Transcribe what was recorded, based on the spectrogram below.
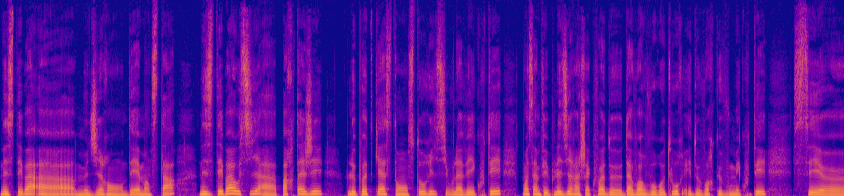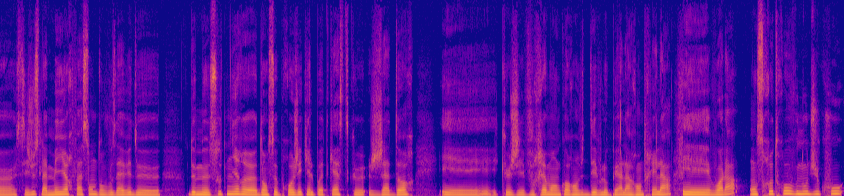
N'hésitez pas à me dire en DM Insta. N'hésitez pas aussi à partager le podcast en story si vous l'avez écouté. Moi, ça me fait plaisir à chaque fois d'avoir vos retours et de voir que vous m'écoutez. C'est euh, juste la meilleure façon dont vous avez de, de me soutenir euh, dans ce projet qu'est le podcast que j'adore et que j'ai vraiment encore envie de développer à la rentrée là. Et voilà, on se retrouve nous du coup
